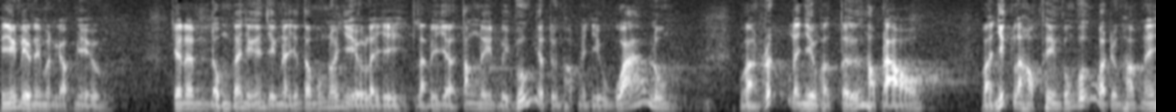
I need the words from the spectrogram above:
thì những điều này mình gặp nhiều. Cho nên đụng tới những cái chuyện này chúng tôi muốn nói nhiều là gì? Là bây giờ tăng ni bị vướng vào trường hợp này nhiều quá luôn. Và rất là nhiều phật tử học đạo. Và nhất là học thiền cũng vướng vào trường hợp này.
